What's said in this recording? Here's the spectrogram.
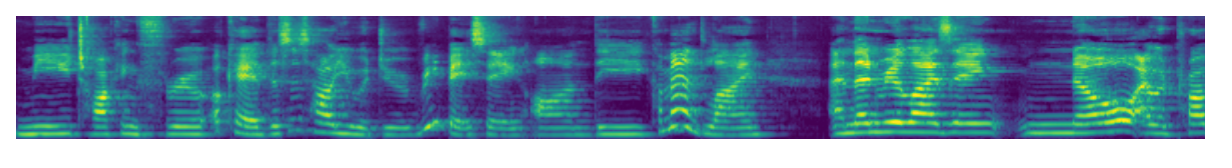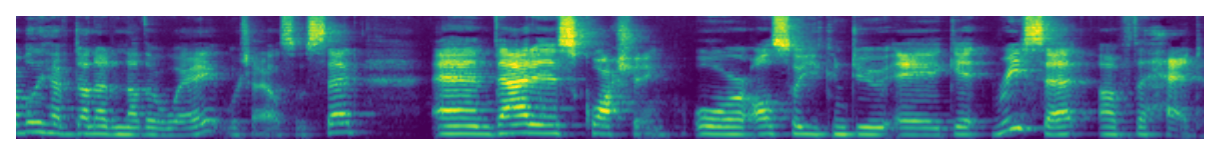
me talking through, okay, this is how you would do rebasing on the command line, and then realizing, no, I would probably have done it another way, which I also said, and that is squashing, or also you can do a git reset of the head.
